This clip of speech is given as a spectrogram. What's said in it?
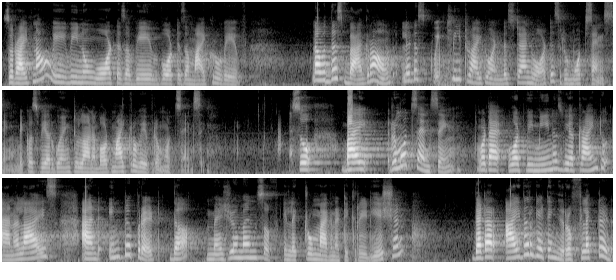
So, right now we, we know what is a wave, what is a microwave. Now with this background let us quickly try to understand what is remote sensing because we are going to learn about microwave remote sensing. So by remote sensing what I what we mean is we are trying to analyze and interpret the measurements of electromagnetic radiation that are either getting reflected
